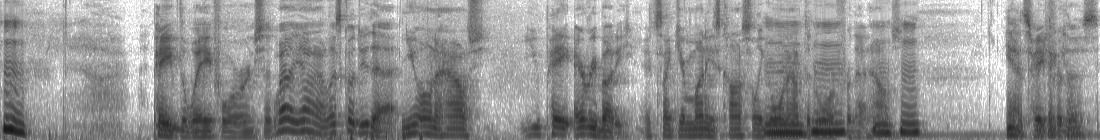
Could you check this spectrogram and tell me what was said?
hmm. Paved the way for. And said, "Well, yeah, let's go do that." And you own a house, you pay everybody. It's like your money's constantly going out the door for that house. Yeah, You it's pay ridiculous. for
